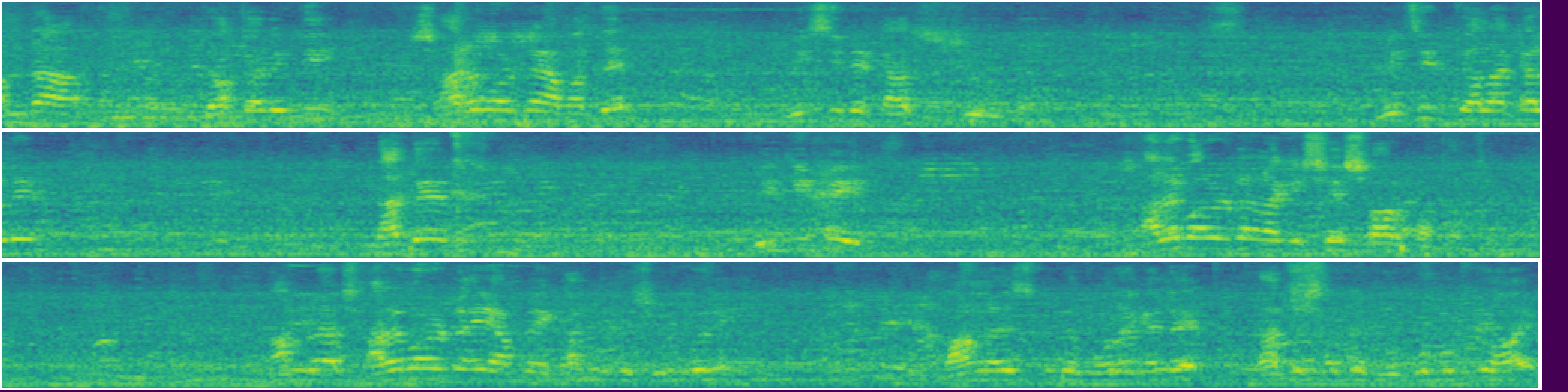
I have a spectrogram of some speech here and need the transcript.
আমরা যথারীতি সাড়ে বারোটায় আমাদের মিছিলের কাজ শুরু করি। মিছিল চলাকালীন তাদের বিজেপির সাড়ে বারোটার আগে শেষ হওয়ার কথা ছিল। আমরা সাড়ে বারোটায় আমরা এখান থেকে শুরু করি। বাংলা স্কুলে পড়ে গেলে তাদের সাথে মুখোমুখি হয়।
